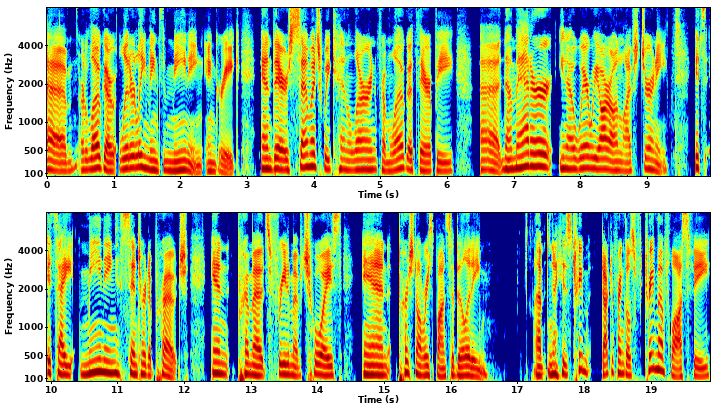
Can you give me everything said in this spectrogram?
um, or logo literally means meaning in Greek, and there's so much we can learn from logotherapy, uh, no matter you know where we are on life's journey. It's it's a meaning centered approach and promotes freedom of choice and personal responsibility. Um, his treatment, Dr. Frankl's treatment philosophy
